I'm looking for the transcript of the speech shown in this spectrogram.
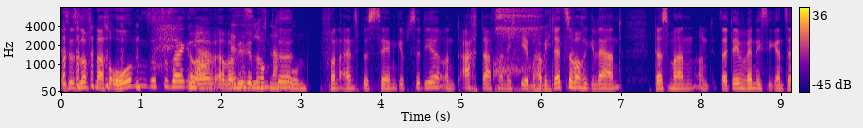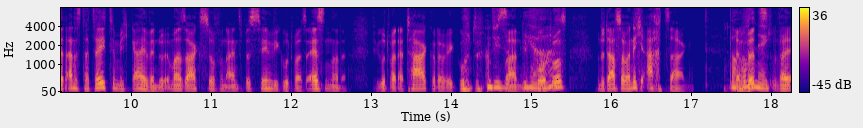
es ist Luft nach oben sozusagen, Ja, aber, wie viele Punkte von eins bis zehn gibst du dir und acht darf man nicht geben. Habe ich letzte Woche gelernt, dass man, und seitdem wende ich es die ganze Zeit an, ist tatsächlich ziemlich geil, wenn du immer sagst, so von eins bis zehn, wie gut war das Essen oder wie gut war der Tag oder wie gut wieso- waren die ja. Fotos. Und du darfst aber nicht acht sagen. Warum Dann wird's, nicht? Weil,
